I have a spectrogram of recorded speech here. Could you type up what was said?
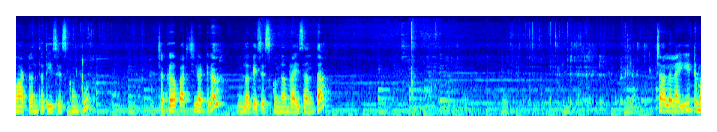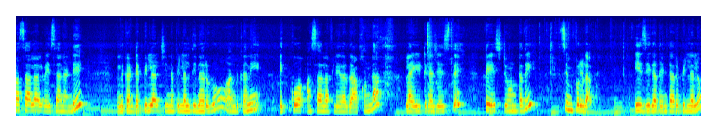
వాటర్ అంతా తీసేసుకుంటూ చక్కగా పరిచినట్టుగా ఇందులోకి వేసేసుకుందాం రైస్ అంతా. చాలా లైట్ మసాలాలు వేసానండి. ఎందుకంటే పిల్లలు చిన్న పిల్లలు తినరు. అందుకని ఎక్కువ మసాలా ఫ్లేవర్ కాకుండా లైట్గా చేస్తే టేస్ట్ ఉంటుంది. సింపుల్గా ఈజీగా తింటారు పిల్లలు.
